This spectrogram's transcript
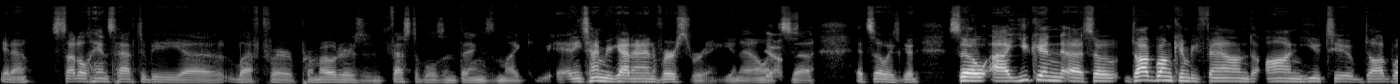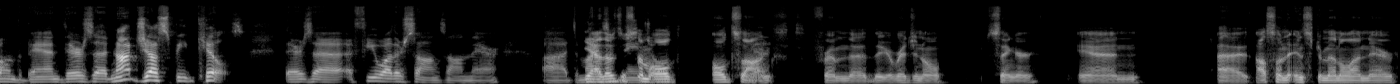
you know subtle hints have to be uh left for promoters and festivals and things and like anytime you got an anniversary you know it's uh it's always good. So uh you can uh so dogbone can be found on youtube dogbone the band. There's uh not just speed kills. There's uh, a few other songs on there uh yeah, those are an some old old songs from the the original singer, and uh, also an instrumental on there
